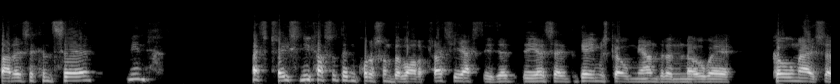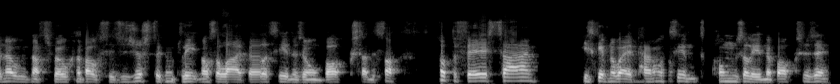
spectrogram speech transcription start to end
that is a concern. I mean, let's face it, Newcastle didn't put us under a lot of pressure yesterday. Did they? The, the game was going meandering nowhere. Gomes, I know we've not spoken about it, is just a complete not a liability in his own box. And it's not, it's not the first time he's given away a penalty and clumsily in the box, is it?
